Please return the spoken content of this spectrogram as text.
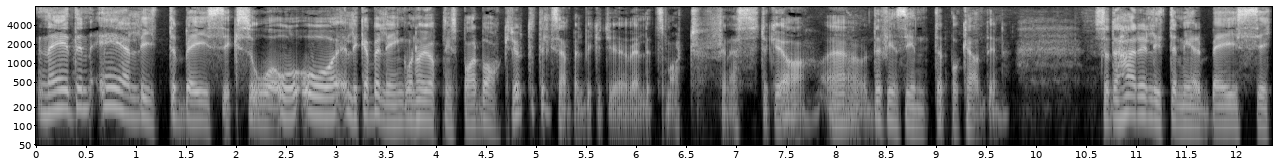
Nej, den är lite basic så och, och Lika Berlingon har ju öppningsbar bakruta till exempel, vilket ju är väldigt smart finess tycker jag. Uh, det finns inte på Caddyn. Så det här är lite mer basic.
